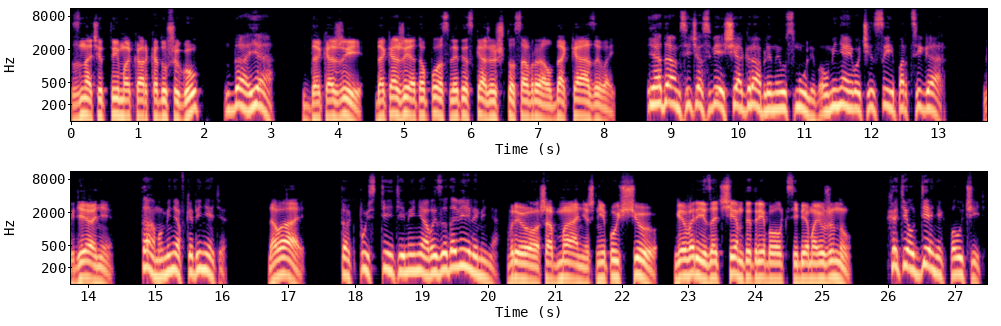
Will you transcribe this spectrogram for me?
Значит, ты Макарка Душегуб?» «Да, я!» «Докажи! Докажи, а то после ты скажешь, что соврал! Доказывай!» «Я дам сейчас вещи, ограбленные у Смулева. У меня его часы и портсигар». «Где они?» «Там, у меня в кабинете». «Давай!» «Так пустите меня, вы задавили меня!» «Врешь, обманешь, не пущу! Говори, зачем ты требовал к себе мою жену?» «Хотел денег получить.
